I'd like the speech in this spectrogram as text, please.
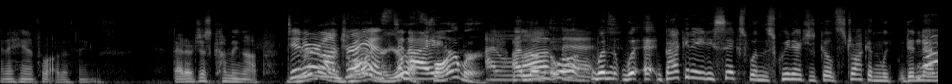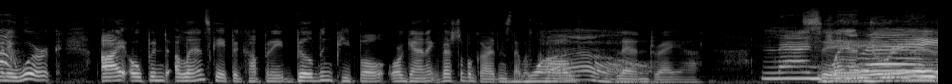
and a handful of other things. That are just coming up. Dinner at Andreas you're a farmer. I love, I love well, it. when, when uh, back in '86 when the Screen Actors Guild struck and we didn't have any work. I opened a landscaping company building people organic vegetable gardens that was Wow. called Landrea. Landrea.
